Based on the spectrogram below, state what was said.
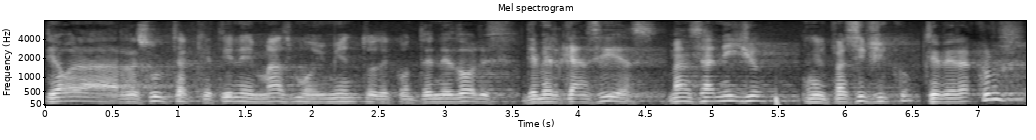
Y ahora resulta que tiene más movimiento de contenedores, de mercancías, Manzanillo en el Pacífico que Veracruz.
